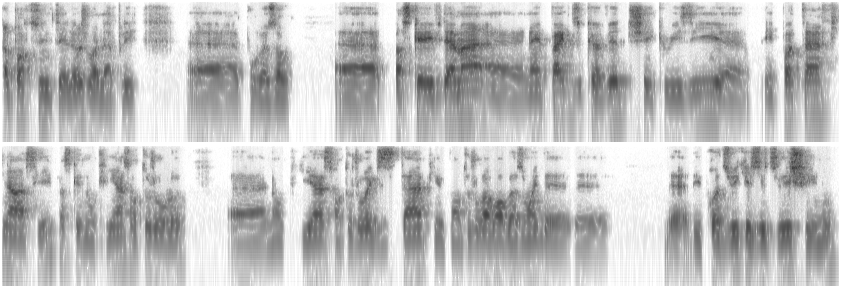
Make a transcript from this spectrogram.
opportunité-là, je vais l'appeler, pour eux autres. Euh, parce qu'évidemment, euh, l'impact du COVID chez Crazy n'est euh, pas tant financier parce que nos clients sont toujours là. nos clients sont toujours existants puis ils vont toujours avoir besoin de, des produits qu'ils utilisent chez nous.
